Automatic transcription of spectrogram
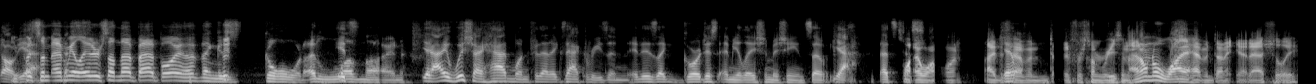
oh you yeah, put some emulators on that bad boy. That thing is gold. I love It's- mine. yeah. I wish I had one for that exact reason. It is a gorgeous emulation machine. So yeah, that's That's why I want one. I just Yep. haven't done it for some reason. I don't know why I haven't done it yet. Actually,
